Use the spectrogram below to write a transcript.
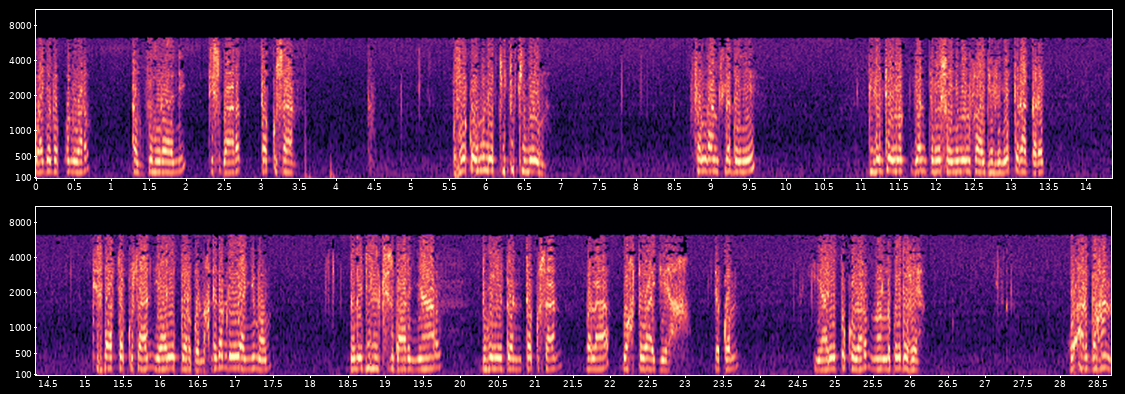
wajaba kon war ak zuhraani tisbaar ak takkusaan. Bu fekkoon mu nekk ci tukki moom fa ngant la dañee diggante nag jant bi soo ñu mën faa julli ñetti rakk rek tisbaar takkusaan yaar yëpp war ko ndax dagam day wàññi moom dana julli tisbaar ñaar dugalal benn takkusaan balaa waxtu waa jeex. Te kon yaar yëpp ko war noonu la koy defee wa arbaxan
